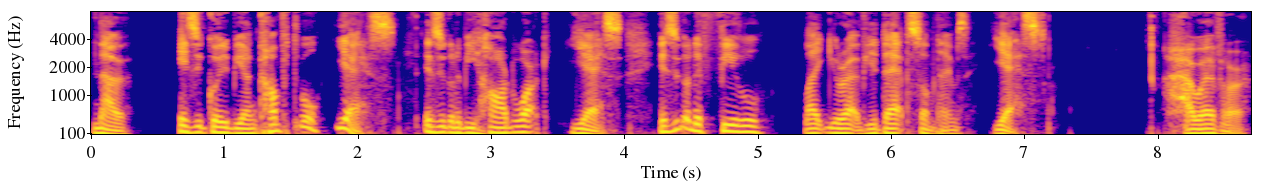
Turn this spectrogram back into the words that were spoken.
now, Is it going to be uncomfortable? Yes. Is it going to be hard work? Yes. Is it going to feel like you're out of your depth sometimes? Yes. However,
